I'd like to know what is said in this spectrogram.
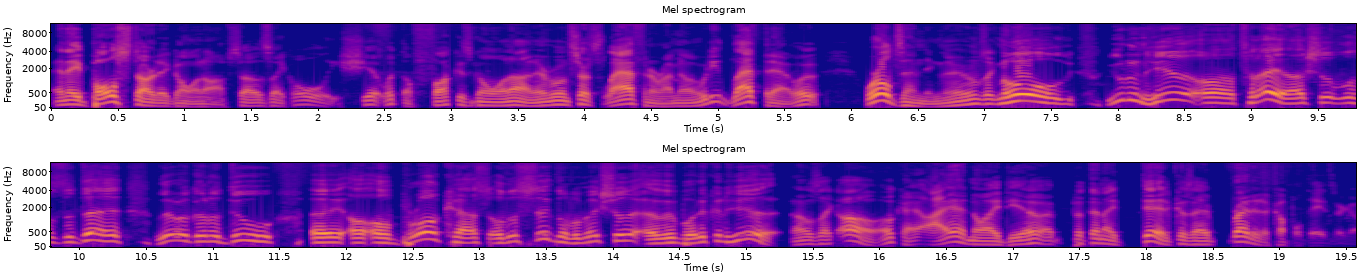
and they both started going off. So I was like, "Holy shit, what the fuck is going on?" And everyone starts laughing around me. Like, what are you laughing at? What- World's ending. And everyone's like, "No, you didn't hear. Uh, today actually was the day they were gonna do a, a, a broadcast of the signal to make sure that everybody could hear it. And I was like, oh, okay. I had no idea, but then I did because I read it a couple days ago.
